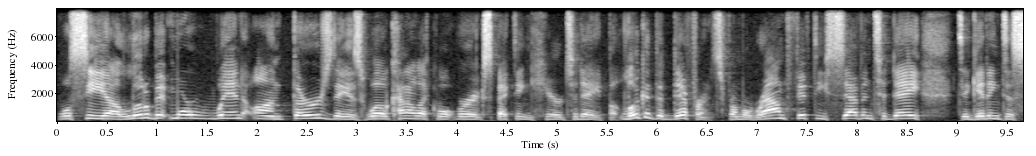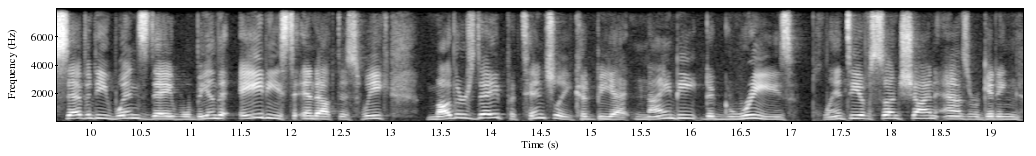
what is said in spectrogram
We'll see a little bit more wind on Thursday as well, kind of like what we're expecting here today. But look at the difference from around 57 today to getting to 70 Wednesday. We'll be in the 80s to end out this week. Mother's Day potentially could be at 90 degrees. Plenty of sunshine as we're getting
